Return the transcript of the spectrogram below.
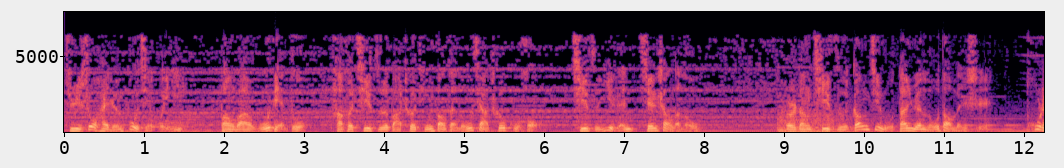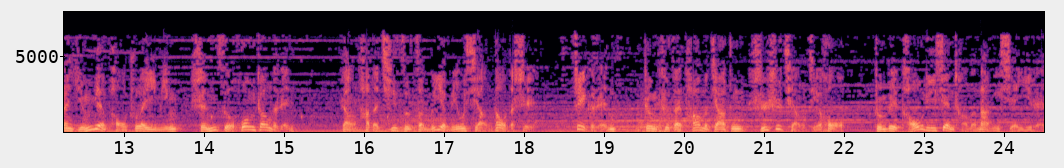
据受害人父亲回忆，傍晚五点多，他和妻子把车停放在楼下车库后，妻子一人先上了楼。而当妻子刚进入单元楼道门时，突然迎面跑出来一名神色慌张的人。让他的妻子怎么也没有想到的是，这个人正是在他们家中实施抢劫后准备逃离现场的那名嫌疑人。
